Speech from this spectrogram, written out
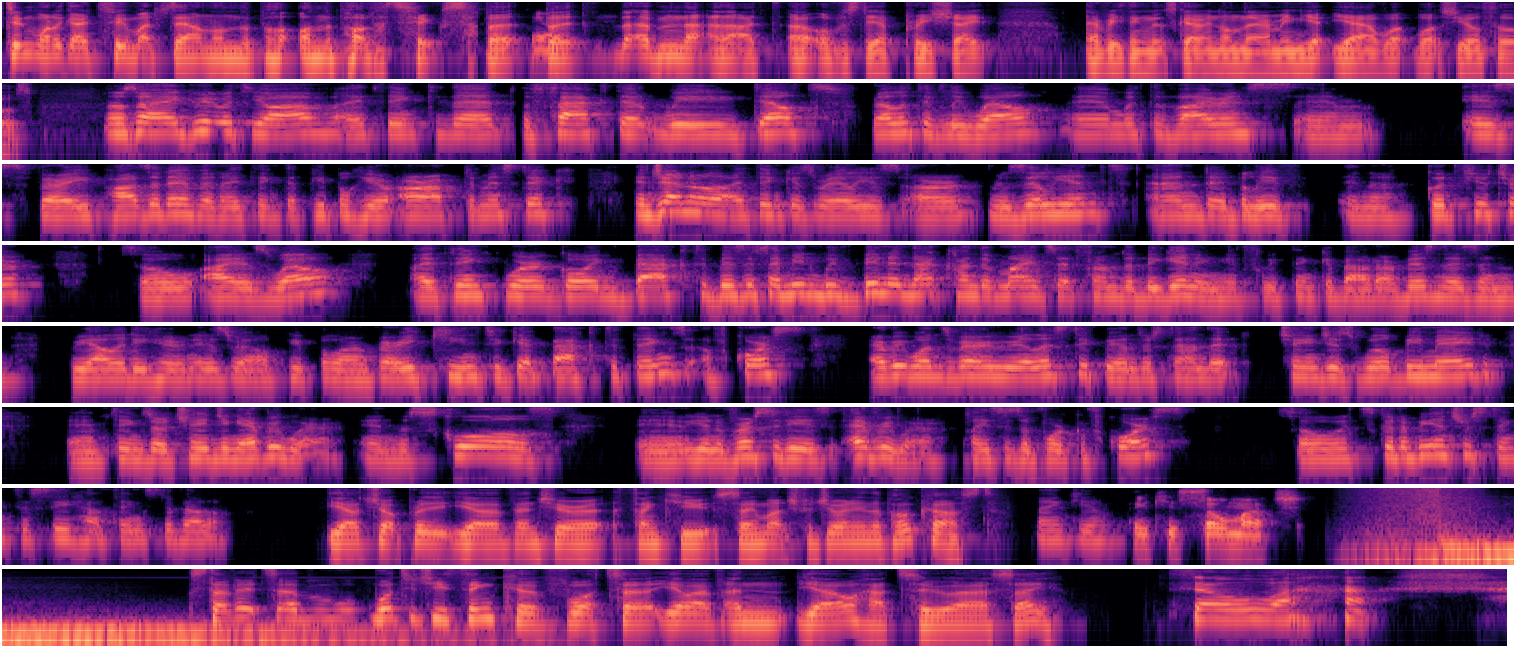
didn't want to go too much down on the on the politics, but yeah. but um, I, I obviously appreciate everything that's going on there. I mean, yeah, what, what's your thoughts? No, so I agree with Yoav. I think that the fact that we dealt relatively well um, with the virus um, is very positive, and I think that people here are optimistic. In general, I think Israelis are resilient and they believe in a good future. So I as well. I think we're going back to business. I mean, we've been in that kind of mindset from the beginning. If we think about our business and reality here in Israel, people are very keen to get back to things. Of course, everyone's very realistic. We understand that changes will be made and things are changing everywhere in the schools, universities, everywhere, places of work, of course. So it's going to be interesting to see how things develop. Yael, Chopra, yeah, Ventura, thank you so much for joining the podcast. Thank you. Thank you so much. Stavit, uh, what did you think of what uh, Yoav and Yael had to uh, say? So uh,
